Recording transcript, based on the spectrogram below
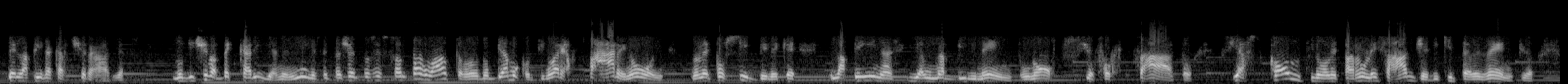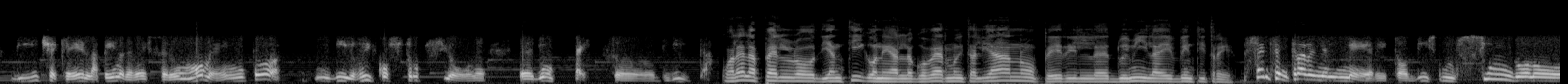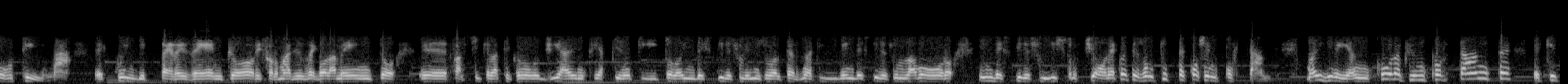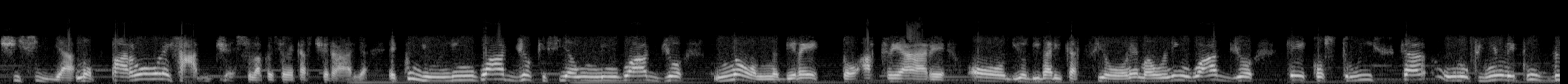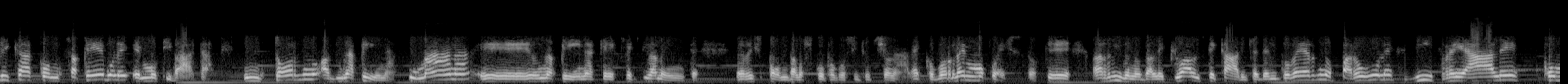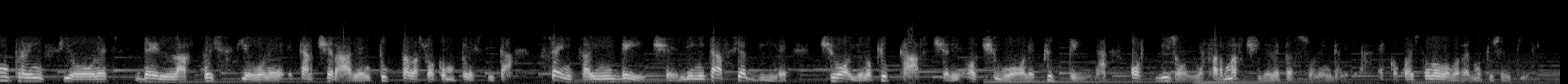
della pena carceraria. Lo diceva Beccaria nel 1764, lo dobbiamo continuare a fare noi. Non è possibile che la pena sia un avvilimento, un ozio forzato, si ascoltino le parole sagge di chi per esempio dice che la pena deve essere un momento di ricostruzione eh, di un pezzo percorso di vita. Qual è l'appello di Antigone al governo italiano per il 2023? Senza entrare nel merito di un singolo tema, e quindi per esempio riformare il regolamento, eh, far sì che la tecnologia entri a pieno titolo, investire sulle misure alternative, investire sul lavoro, investire sull'istruzione, queste sono tutte cose importanti, ma io direi ancora più importante è che ci siano parole sagge sulla questione carceraria. E quindi un linguaggio che sia un linguaggio non diretto a creare odio, divaricazione, ma un linguaggio che costruisca un'opinione pubblica consapevole e motivata intorno ad una pena umana e una pena che effettivamente risponda allo scopo costituzionale. Ecco, vorremmo questo, che arrivino dalle più alte cariche del governo parole di reale comprensione della questione carceraria in tutta la sua complessità, senza invece limitarsi a dire ci vogliono più carceri o ci vuole più pena o bisogna far marcire le persone in galera. Ecco, questo non lo vorremmo più sentire.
